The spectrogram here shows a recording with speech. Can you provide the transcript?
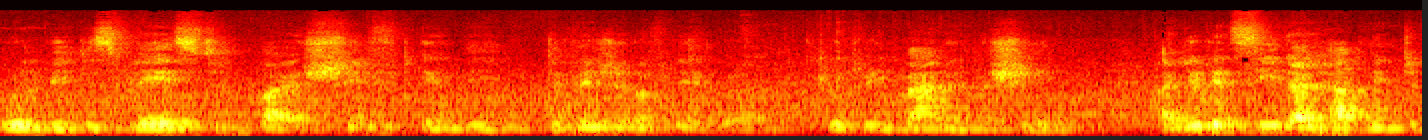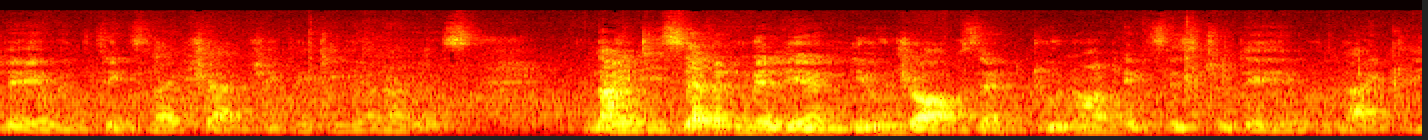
will be displaced by a shift in the division of labor between man and machine. And you can see that happening today with things like ChatGPT and others. 97 million new jobs that do not exist today will likely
